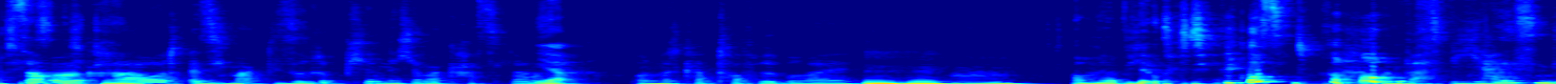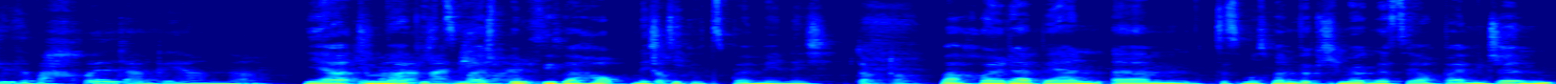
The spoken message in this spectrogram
Echt gern. Sauerkraut, also ich mag diese Rippchen nicht, aber Kassler. Ja. Und mit Kartoffelbrei. Mhm. Mm. Oh, da habe ich jetzt richtig Lust drauf. Und was, wie heißen diese Wacholderbeeren, ne? Ja, die, die mag ich zum Beispiel überhaupt nicht. Doch. Die gibt es bei mir nicht. Doch, doch. Wacholderbeeren, ähm, das muss man wirklich mögen. Das ist ja auch beim Gin.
